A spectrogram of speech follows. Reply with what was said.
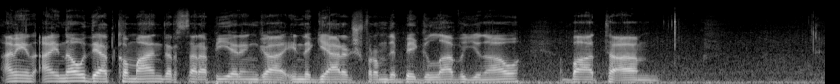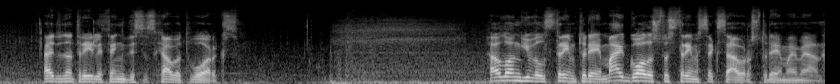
I mean, I know that commanders are appearing uh, in the garage from the big love, you know, but um, I do not really think this is how it works. How long you will stream today? My goal is to stream six hours today, my man.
